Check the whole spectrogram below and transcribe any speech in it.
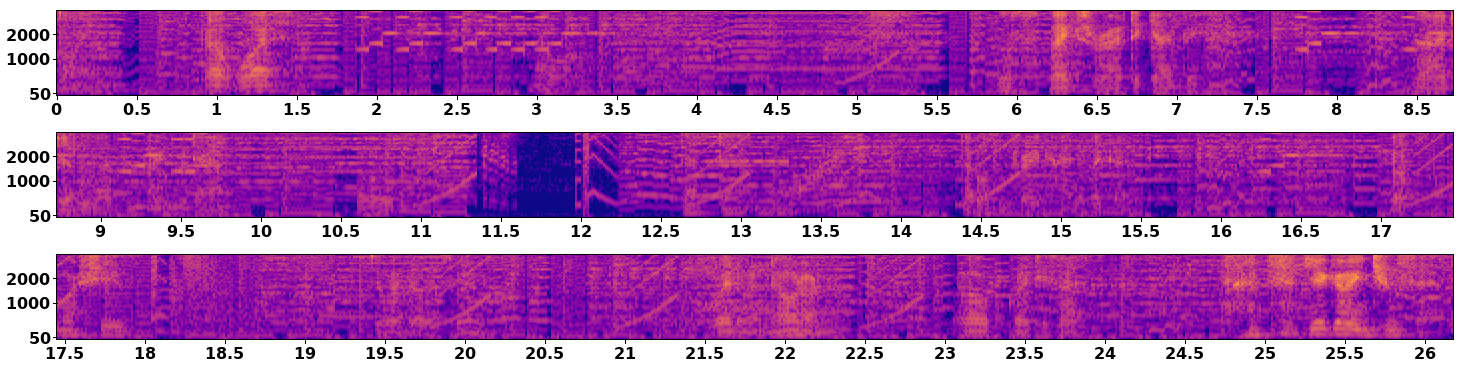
Dying. Oh, what? Oh well. Those spikes were out to get me. But I didn't let them bring me down. Oh. That, that, no. That wasn't very kind of that guy. Oh, more shoes. Do I go this way? Wait a minute, no, no, no. Oh, way too fast. You're going too fast.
